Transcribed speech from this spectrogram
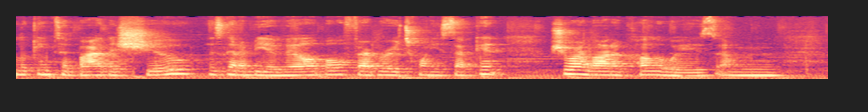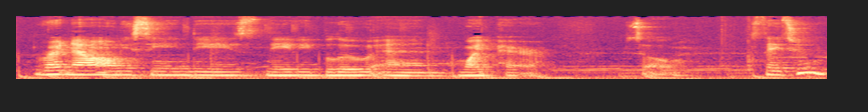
looking to buy the shoe, is going to be available February 22nd. I'm sure a lot of colorways. Um, right now, I'm only seeing these navy blue and white pair. So stay tuned.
